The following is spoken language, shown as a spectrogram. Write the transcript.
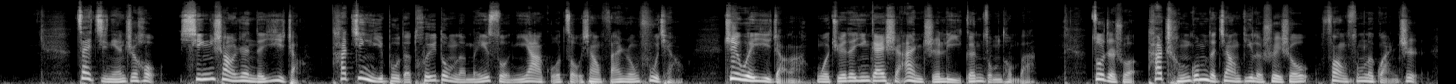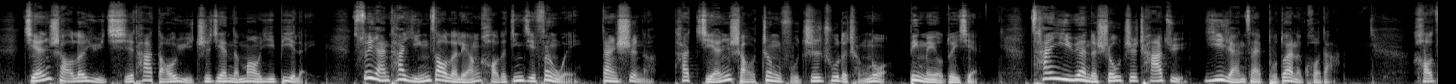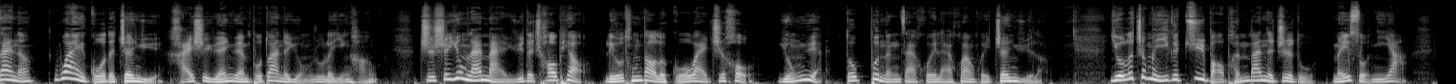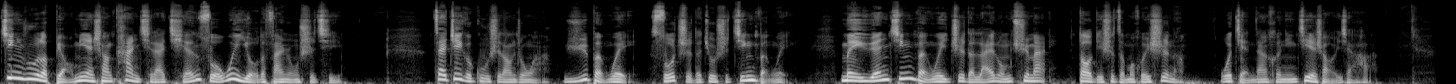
在几年之后，新上任的议长，他进一步的推动了美索尼亚国走向繁荣富强。这位议长啊，我觉得应该是暗指里根总统吧。作者说，他成功的降低了税收，放松了管制，减少了与其他岛屿之间的贸易壁垒。虽然他营造了良好的经济氛围，但是呢？他减少政府支出的承诺并没有兑现，参议院的收支差距依然在不断的扩大。好在呢，外国的真鱼还是源源不断的涌入了银行，只是用来买鱼的钞票流通到了国外之后，永远都不能再回来换回真鱼了。有了这么一个聚宝盆般的制度，美索尼亚进入了表面上看起来前所未有的繁荣时期。在这个故事当中啊，鱼本位所指的就是金本位。美元金本位制的来龙去脉到底是怎么回事呢？我简单和您介绍一下哈。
